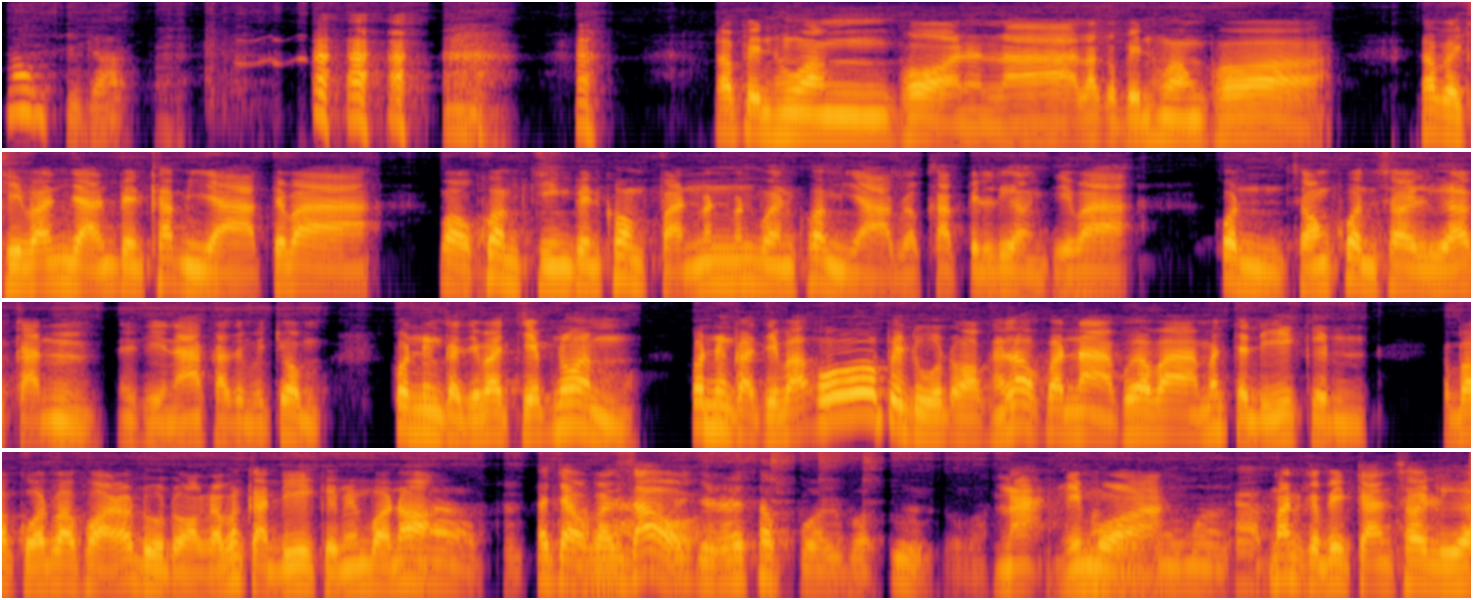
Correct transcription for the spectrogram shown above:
เล่าสิดักเราเป็นห่วงพ่อนั่นละแล้วก็เป็นห่วงพ่อแล้วก็คิดว่าหยามันเป็นข้ามหยาบ แต่ว่าเว่าความจริงเป็นความฝันมันมันเหมือนความหยาบหรอกครับ เป็นเรื่องที่ว่าคนสองคนซอยเหลือกันในสีนะครับท่านผู้ชม คนหนึ่งก็จะว่าเจ็บน่วมคนหนึ่งก็จะว่าโอ้ไปดูดออกให้เราก็น่าเพื่อว่ามันจะดีขึ้น ก็ปรากฏว่าพอเราดูดออกแล้วมันก็ดีขึ้นเป็นบ่เนาะ พระเจ้าก็เศร้า จะได้เศร้าปวดบ่อื้อก็ว่าน่ะเห็นบ่ครับ มันก็เป็นการซอยเหลือ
